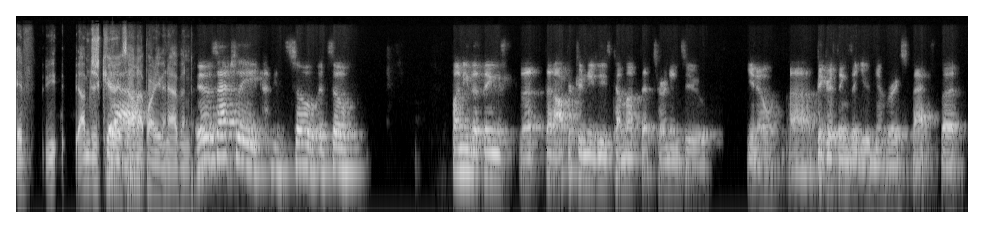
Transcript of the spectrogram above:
if you, I'm just curious yeah. how that part even happened. It was actually I mean so it's so funny the things that that opportunities come up that turn into you know uh, bigger things that you'd never expect but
